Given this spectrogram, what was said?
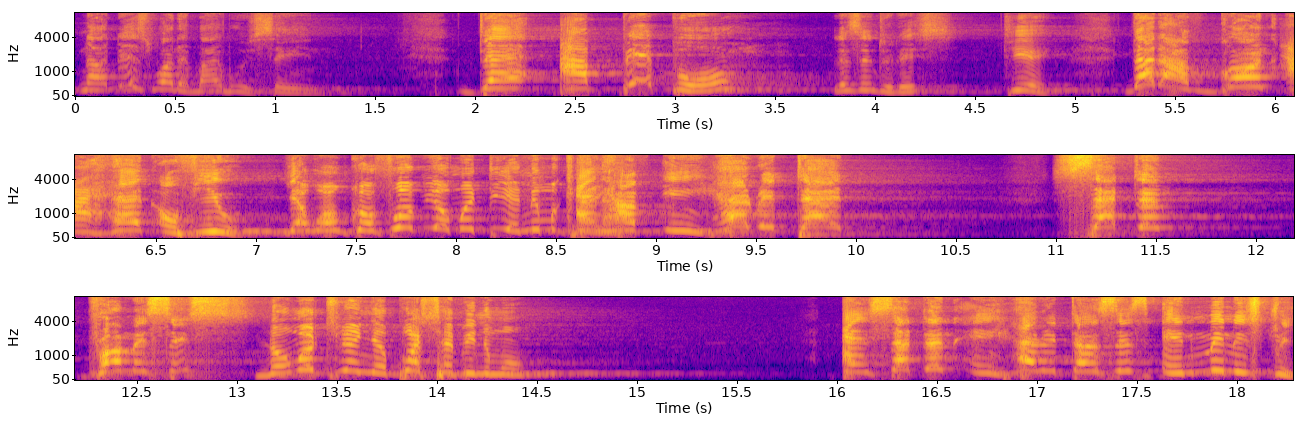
Now, this is what the Bible is saying. There are people, listen to this, that have gone ahead of you yɛwɔ nkurɔfoɔ bi a wɔdi anim and have inherited certain promises na wɔmatumi anya bɔhyɛ bi no mu. and certain inheritances in ministry.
